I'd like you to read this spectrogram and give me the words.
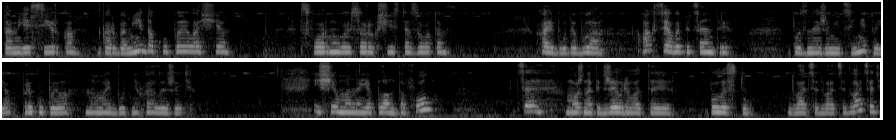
Там є сірка, карбаміда купила ще з формулою 46 азота. Хай буде, була акція в епіцентрі по зниженій ціні, то я прикупила на майбутнє, хай лежить. І ще в мене є плантафол. Це можна підживлювати по листу 20-20-20.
